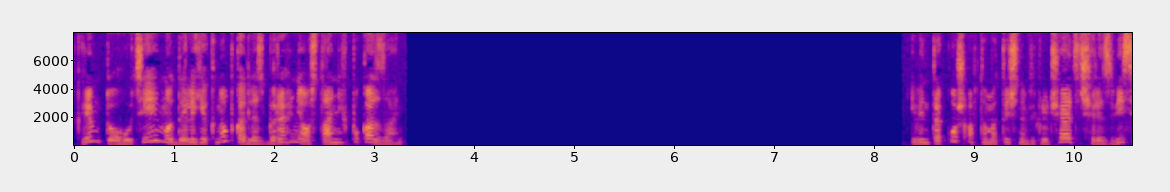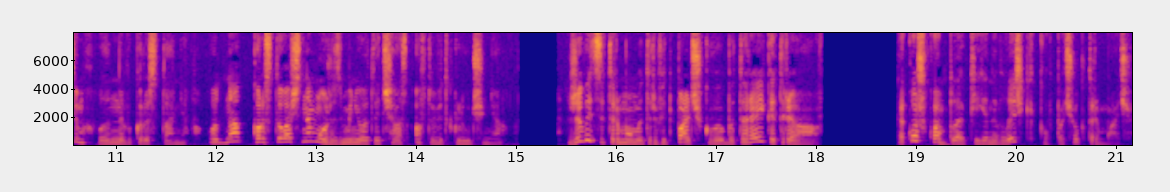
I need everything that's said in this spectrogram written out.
Крім того, у цієї моделі є кнопка для збереження останніх показань. І він також автоматично відключається через 8 хвилин невикористання. Однак користувач не може змінювати час автовідключення. Живиться термометр від пальчикової батарейки 3А. Також в комплекті є невеличкий ковпачок тримач.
